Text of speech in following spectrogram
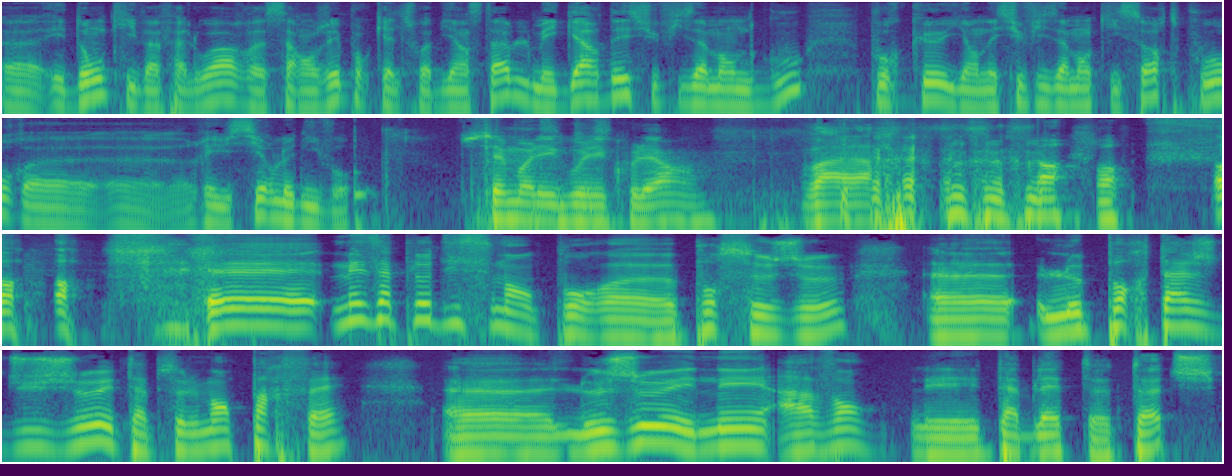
et donc il va falloir s'arranger pour qu'elle soit bien stable, mais garder suffisamment de goût pour qu'il y en ait suffisamment qui sortent pour réussir le niveau. Tu sais, moi, les goûts et les couleurs. Voilà. Oh, oh. Oh, oh. Euh, mes applaudissements pour euh, pour ce jeu. Euh, le portage du jeu est absolument parfait. Euh, le jeu est né avant les tablettes touch,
